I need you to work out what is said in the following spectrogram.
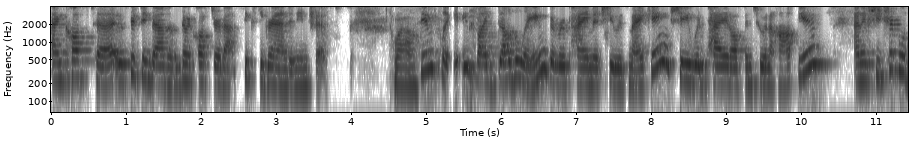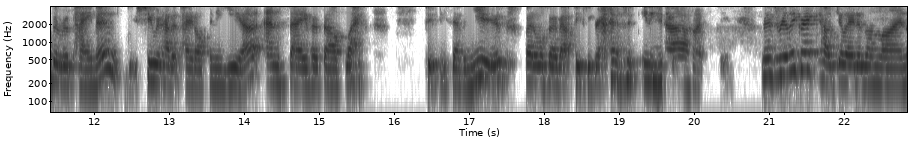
and cost her it was 15000 it was going to cost her about 60 grand in interest Wow. Simply by doubling the repayment she was making, she would pay it off in two and a half years. And if she tripled the repayment, she would have it paid off in a year and save herself like 57 years, but also about 50 grand in interest. Yeah. Kind of thing. there's really great calculators online.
